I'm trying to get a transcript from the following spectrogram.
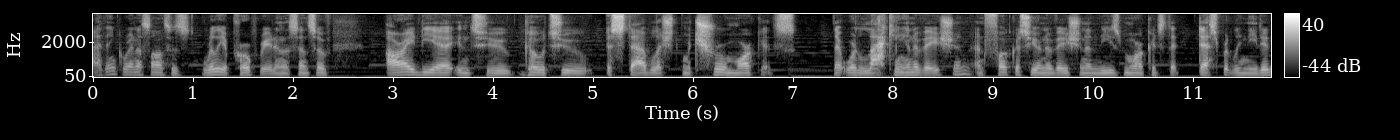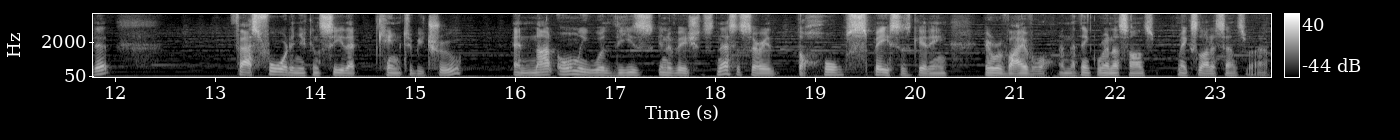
I think Renaissance is really appropriate in the sense of our idea into go to established mature markets that were lacking innovation and focus your innovation in these markets that desperately needed it. Fast forward and you can see that came to be true. And not only were these innovations necessary, the whole space is getting a revival. And I think Renaissance makes a lot of sense for that.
